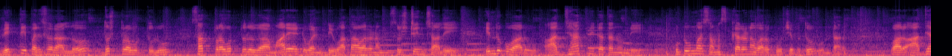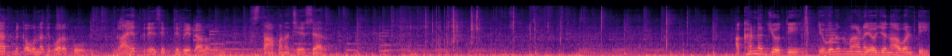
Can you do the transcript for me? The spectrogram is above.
వ్యక్తి పరిసరాల్లో దుష్ప్రవృత్తులు సత్ప్రవృత్తులుగా మారేటువంటి వాతావరణం సృష్టించాలి. ఇందుకు వారు ఆధ్యాత్మికత నుండి కుటుంబ సంస్కరణ వరకు చెబుతూ ఉంటారు. వారు ఆధ్యాత్మిక ఉన్నతి కొరకు గాయత్రి శక్తిపీఠాలను స్థాపన చేశారు. అఖండ జ్యోతి యుగ నిర్మాణ యోజన వంటి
